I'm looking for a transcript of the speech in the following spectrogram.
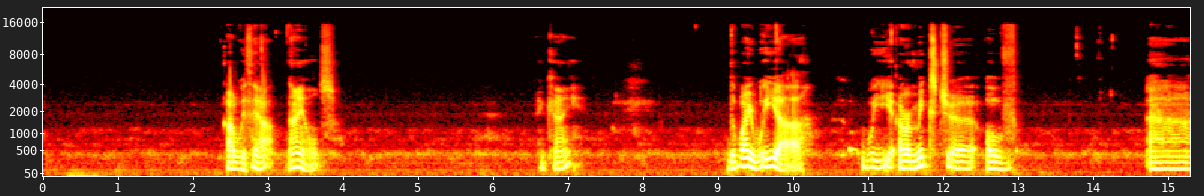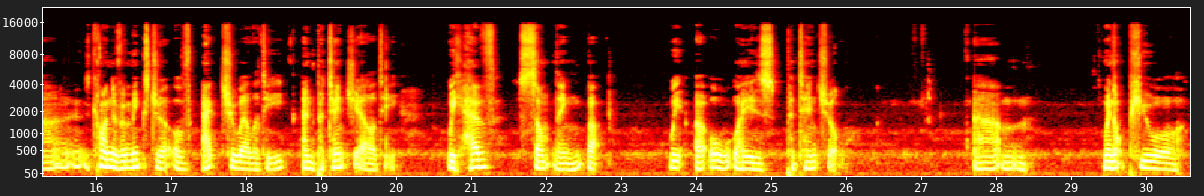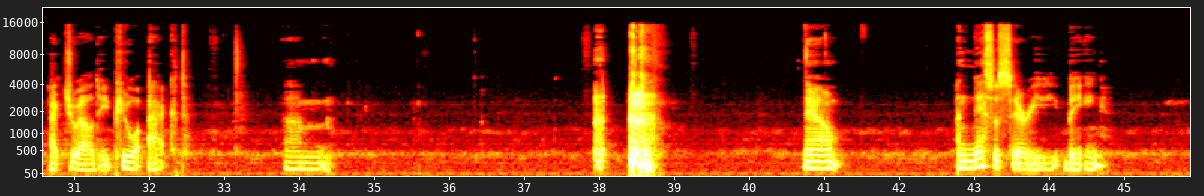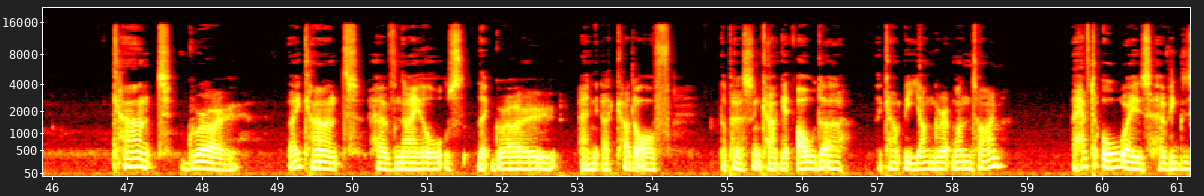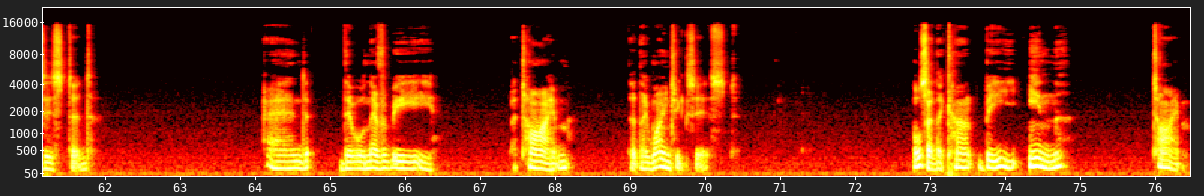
are without nails. Okay? The way we are, we are a mixture of uh, kind of a mixture of actuality and potentiality. We have something, but we are always potential. Um, we're not pure actuality, pure act. Um, now, a necessary being can't grow. They can't have nails that grow and are cut off. The person can't get older. They can't be younger at one time. They have to always have existed. And there will never be a time that they won't exist. Also, they can't be in time.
